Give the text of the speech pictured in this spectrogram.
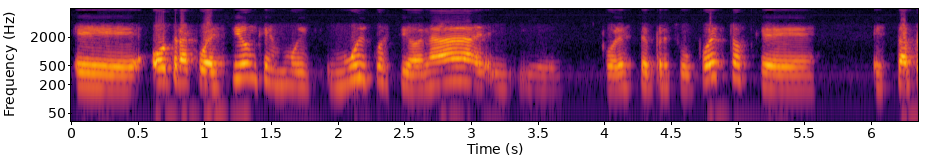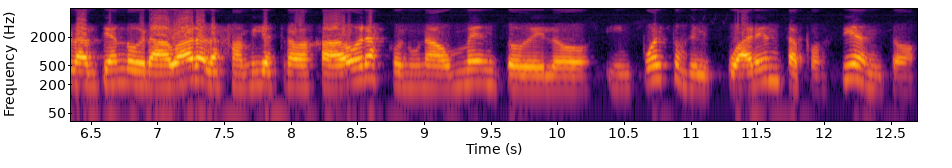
Eh, otra cuestión que es muy, muy cuestionada por este presupuesto es que está planteando grabar a las familias trabajadoras con un aumento de los impuestos del 40%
